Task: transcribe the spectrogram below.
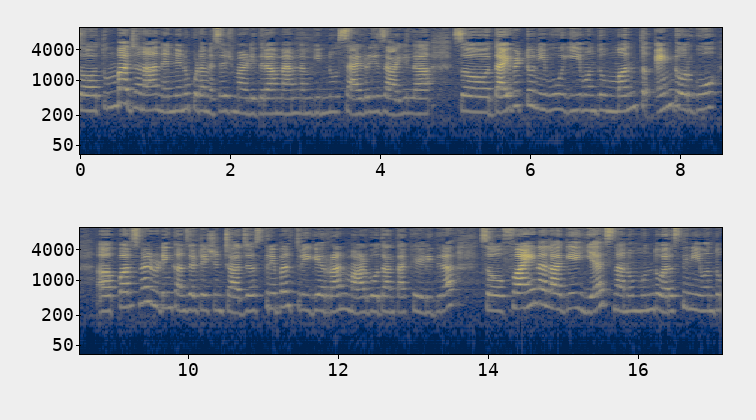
ಸೊ ತುಂಬಾ ಜನ ನಿನ್ನೆನೂ ಕೂಡ ಮೆಸೇಜ್ ಮಾಡಿದಿರ ಮ್ಯಾಮ್ ನಮ್ಗೆ ಇನ್ನೂ ಸ್ಯಾಲ್ರೀಸ್ ಆಗಿಲ್ಲ. ಸೊ ದಯವಿಟ್ಟು ನೀವು ಈ ಒಂದು ಮಂತ್ ಎಂಡ್ ವರ್ಗೂ personal reading consultation charges triple ತ್ರೀಗೆ ರನ್ ಮಾಡ್ಬೋದಾ ಅಂತ ಕೇಳಿದಿರಾ ಸೊ ಫೈನಲ್ ಆಗಿ ಎಸ್ ನಾನು ಮುಂದುವರಿಸ್ತೀನಿ. ಈ ಒಂದು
